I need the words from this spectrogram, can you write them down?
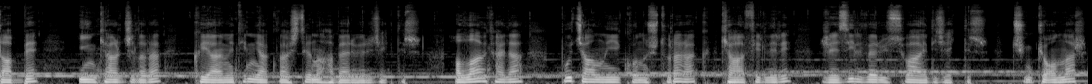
Dabbe inkarcılara kıyametin yaklaştığını haber verecektir. Allahü Teala bu canlıyı konuşturarak kafirleri rezil ve rüsva edecektir. Çünkü onlar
